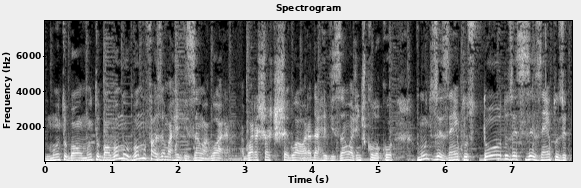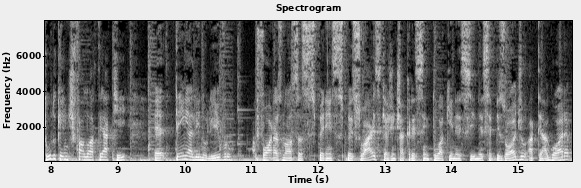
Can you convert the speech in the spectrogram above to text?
Muito bom, muito bom. Vamos, vamos fazer uma revisão agora. Agora chegou a hora da revisão. A gente colocou muitos exemplos, todos esses exemplos e tudo que a gente falou até aqui é, tem ali no livro, fora as nossas experiências pessoais que a gente acrescentou aqui nesse, nesse episódio até agora.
